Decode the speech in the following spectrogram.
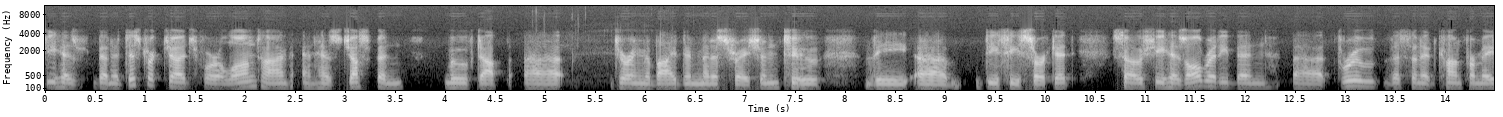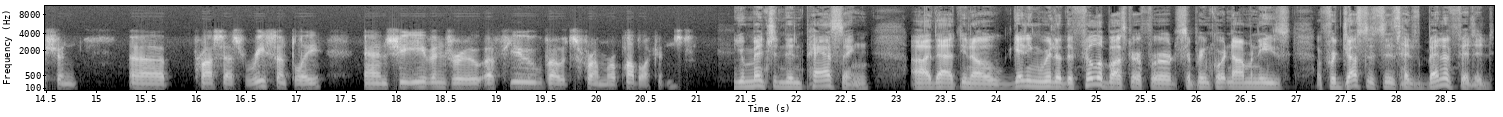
she has been a district judge for a long time and has just been moved up uh, during the Biden administration to the uh, D.C. Circuit. So she has already been uh, through the Senate confirmation uh, process recently, and she even drew a few votes from Republicans. You mentioned in passing uh, that you know getting rid of the filibuster for Supreme Court nominees for justices has benefited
